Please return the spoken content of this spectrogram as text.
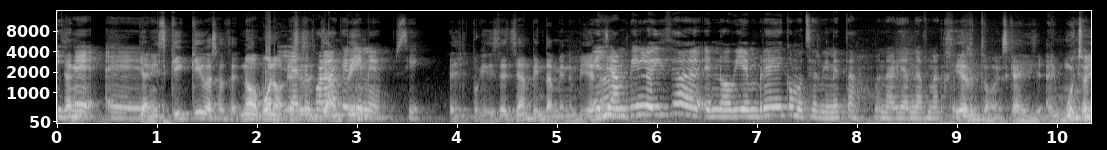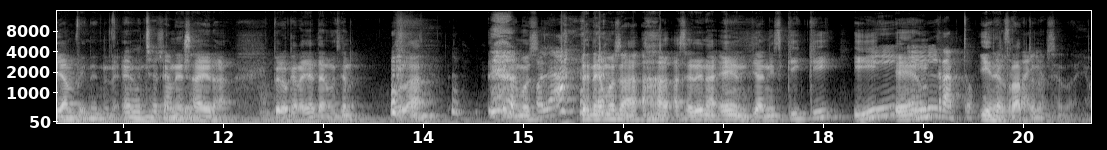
Yani- eh, Yanis Kiki vas a hacer... No, bueno, eso es temporada jumping. que viene, sí. El- porque hiciste jumping también en Viena. El jumping lo hice en noviembre como Chervineta, en Ariadne Afnax. Cierto, es que hay, hay mucho jumping en, Hay en- mucho en jumping. esa era. Pero que ahora ya te anuncian. Hola. tenemos Hola. tenemos a, a- a Serena en Janis Kiki y, Y en el rapto Y en el rapto en el Serrallo.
